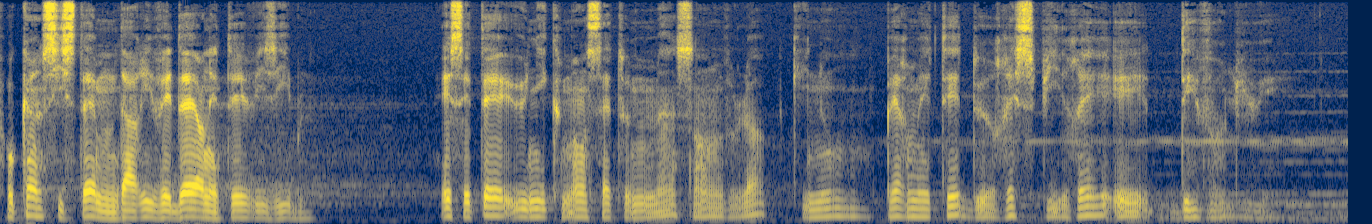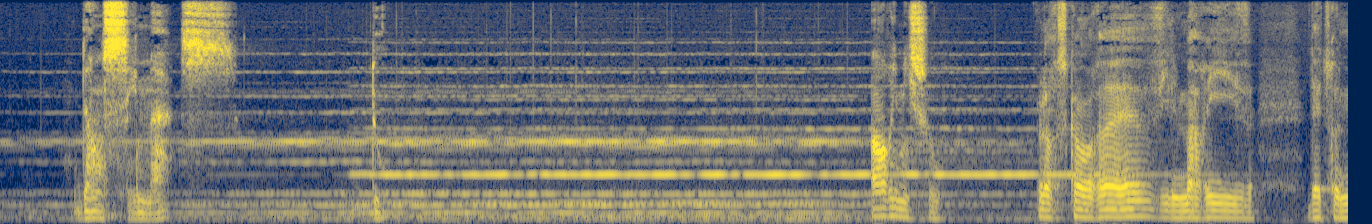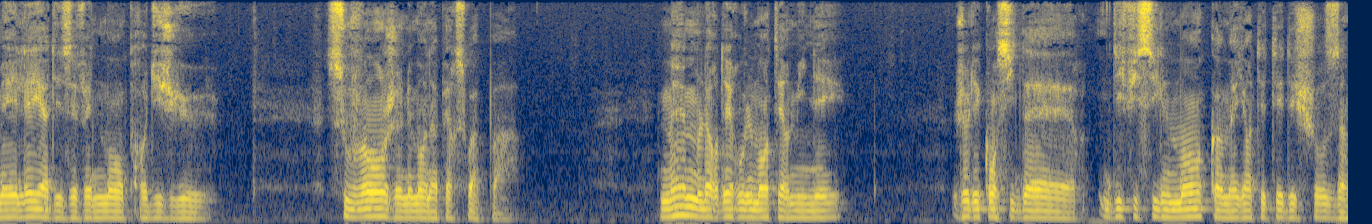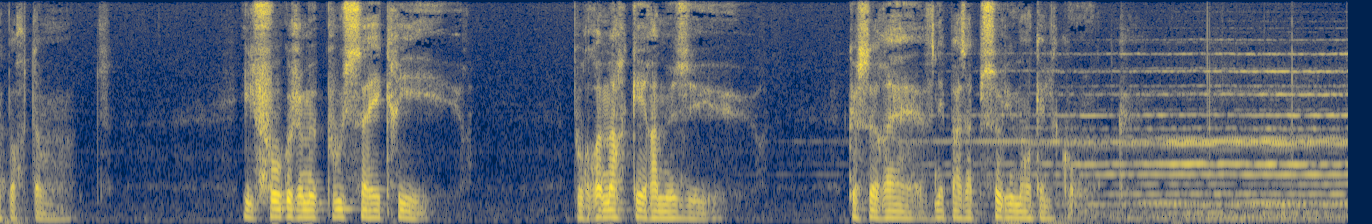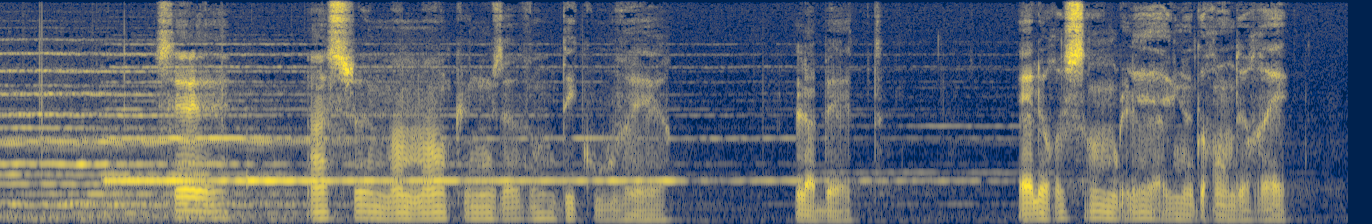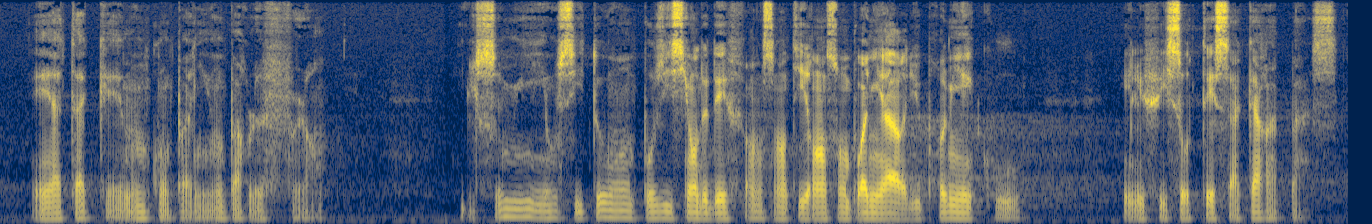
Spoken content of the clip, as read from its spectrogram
Aucun système d'arrivée d'air n'était visible. Et c'était uniquement cette mince enveloppe qui nous permettait de respirer et d'évoluer dans ces masses Henri Michaud Lorsqu'en rêve, il m'arrive d'être mêlé à des événements prodigieux. Souvent, je ne m'en aperçois pas. Même leur déroulement terminé, je les considère difficilement comme ayant été des choses importantes. Il faut que je me pousse à écrire pour remarquer à mesure que ce rêve n'est pas absolument quelconque. C'est à ce moment que nous avons découvert la bête. Elle ressemblait à une grande raie et attaquait mon compagnon par le flanc. Il se mit aussitôt en position de défense en tirant son poignard du premier coup. Il lui fit sauter sa carapace.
